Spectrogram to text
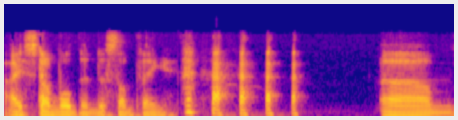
I stumbled into something. Um,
